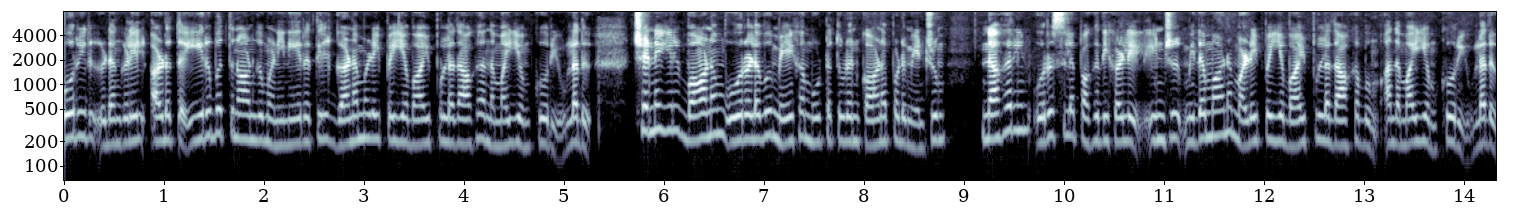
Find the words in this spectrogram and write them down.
ஓரிரு இடங்களில் அடுத்த இருபத்தி நான்கு மணி நேரத்தில் கனமழை பெய்ய வாய்ப்புள்ளதாக அந்த மையம் கூறியுள்ளது. சென்னையில் வானம் ஓரளவு மேகமூட்டத்துடன் காணப்படும் என்றும் நகரின் ஒரு சில பகுதிகளில் இன்று மிதமான மழை பெய்ய வாய்ப்புள்ளதாகவும் அந்த மையம் கூறியுள்ளது.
